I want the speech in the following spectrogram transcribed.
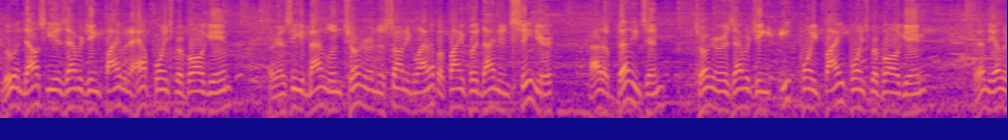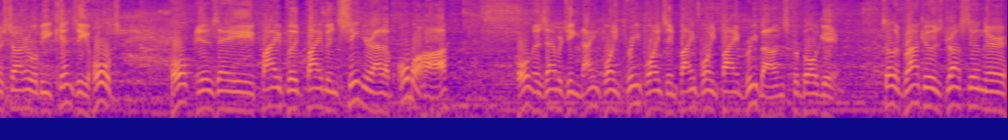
Lewandowski is averaging five and a half points per ball game. We're going to see Madeline Turner in the starting lineup, a five foot nine inch senior out of Bennington. Turner is averaging 8.5 points per ball game. Then the other starter will be Kenzie Holt. Holt is a five foot five inch senior out of Omaha. Holt is averaging 9.3 points and 5.5 rebounds per ball game. So the Broncos dressed in their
